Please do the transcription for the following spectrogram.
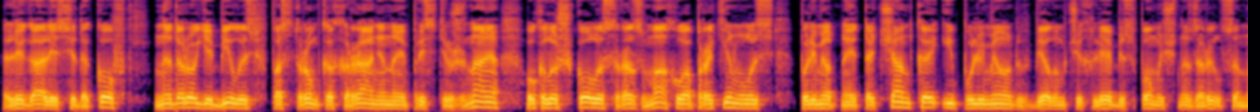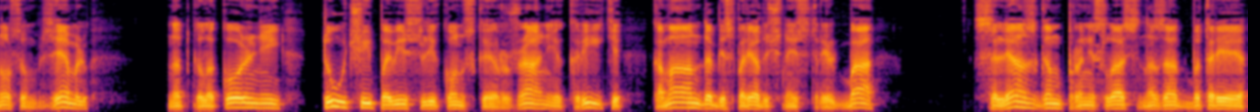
легали седаков, на дороге билась в постромках раненая пристижная, около школы с размаху опрокинулась пулеметная тачанка, и пулемет в белом чехле беспомощно зарылся носом в землю. Над колокольней Тучей повисли конское ржание, крики, команда, беспорядочная стрельба. С лязгом пронеслась назад батарея.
